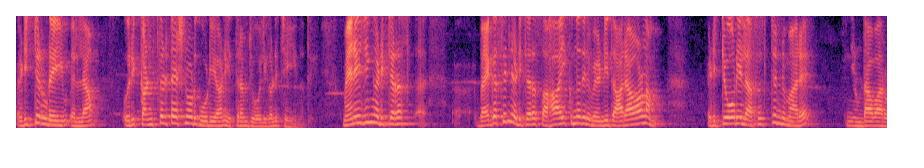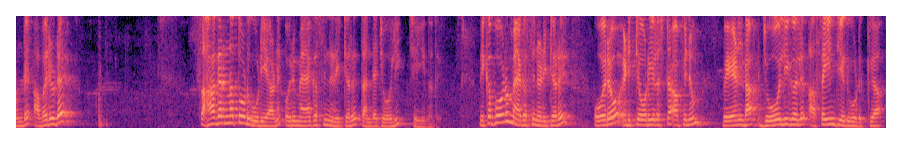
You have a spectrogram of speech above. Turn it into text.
എഡിറ്ററുടെയും എല്ലാം ഒരു കൺസൾട്ടേഷനോട് കൂടിയാണ് ഇത്തരം ജോലികൾ ചെയ്യുന്നത്. മാനേജിങ് എഡിറ്ററെ മാഗസിൻ എഡിറ്ററെ സഹായിക്കുന്നതിന് വേണ്ടി ധാരാളം എഡിറ്റോറിയൽ അസിസ്റ്റന്റുമാരെ ഉണ്ടാവാറുണ്ട്. അവരുടെ സഹകരണത്തോടു കൂടിയാണ് ഒരു മാഗസിൻ എഡിറ്റർ തന്റെ ജോലി ചെയ്യുന്നത്. മിക്കപ്പോഴും മാഗസിൻ എഡിറ്റർ ഓരോ എഡിറ്റോറിയൽ സ്റ്റാഫിനും വേണ്ട ജോലികൾ അസൈൻ ചെയ്ത് കൊടുക്കുക.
